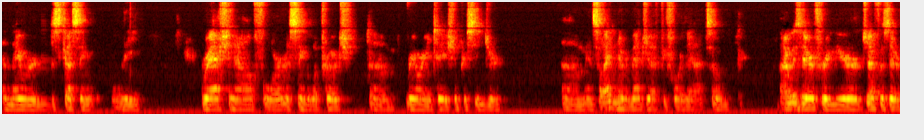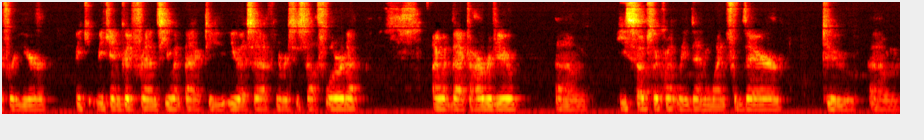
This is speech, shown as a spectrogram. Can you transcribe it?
And they were discussing the rationale for a single approach um, reorientation procedure. Um, and so I had never met Jeff before that. So I was there for a year. Jeff was there for a year. We became good friends. He went back to USF, University of South Florida. I went back to Harborview. Um, he subsequently then went from there to um,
